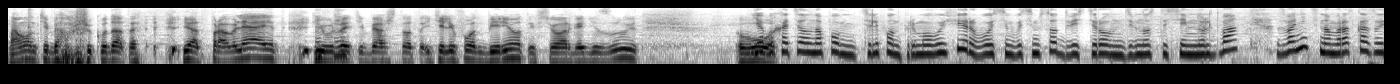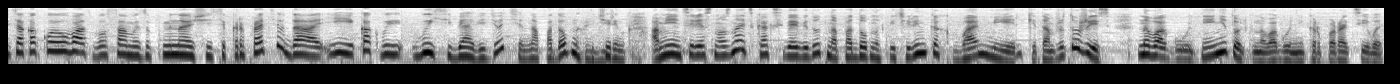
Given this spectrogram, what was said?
А он тебя уже куда-то и отправляет, и уже тебя что-то, и телефон берет, и все организует. Вот. Я бы хотела напомнить телефон прямого эфира 8 800 200 ровно 9702. Звоните нам, рассказывайте, а какой у вас был самый запоминающийся корпоратив, да, и как вы, вы себя ведете на подобных mm-hmm. вечеринках. А мне интересно узнать, как себя ведут на подобных вечеринках в Америке. Там же тоже есть новогодние, не только новогодние корпоративы.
